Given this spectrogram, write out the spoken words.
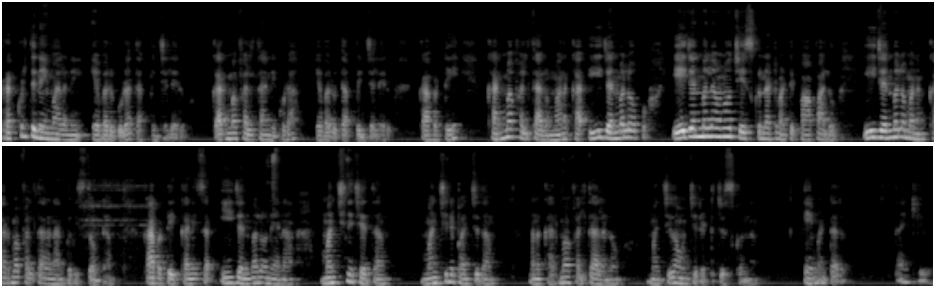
ప్రకృతి నియమాలని ఎవరు కూడా తప్పించలేరు. కర్మ ఫలితాన్ని కూడా ఎవరు తప్పించలేరు. కాబట్టి కర్మ ఫలితాలు మన క ఈ జన్మలో ఏ జన్మలోనో చేసుకున్నటువంటి పాపాలు ఈ జన్మలో మనం కర్మ ఫలితాలను అనుభవిస్తూ ఉంటాం. కాబట్టి కనీసం ఈ జన్మలోనైనా మంచిని చేద్దాం మంచిని పంచుదాం మన కర్మ ఫలితాలను మంచిగా ఉంచేటట్టు చూసుకుందాం. ఏమంటారు? Thank you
